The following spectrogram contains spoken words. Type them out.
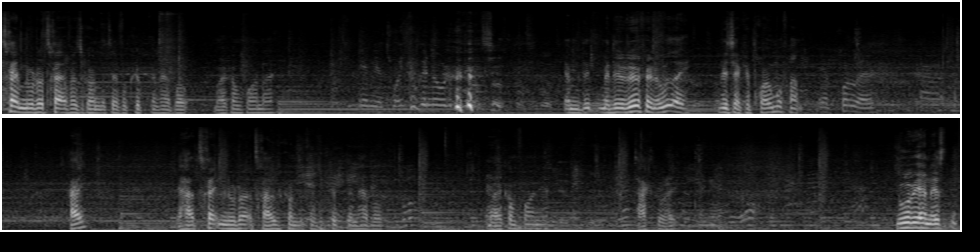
3 minutter og 43 sekunder til at få købt den her bog. Må jeg komme foran dig? Jamen, jeg tror ikke, du kan nå det på den tid. Jamen, det, men det er jo det, jeg finder ud af, hvis jeg kan prøve mig frem. Jeg prøver at... Hej. Jeg har 3 minutter og 30 sekunder til at få købt den her bog. Må jeg komme foran jer? Tak skal du have. Nu er vi her næsten.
